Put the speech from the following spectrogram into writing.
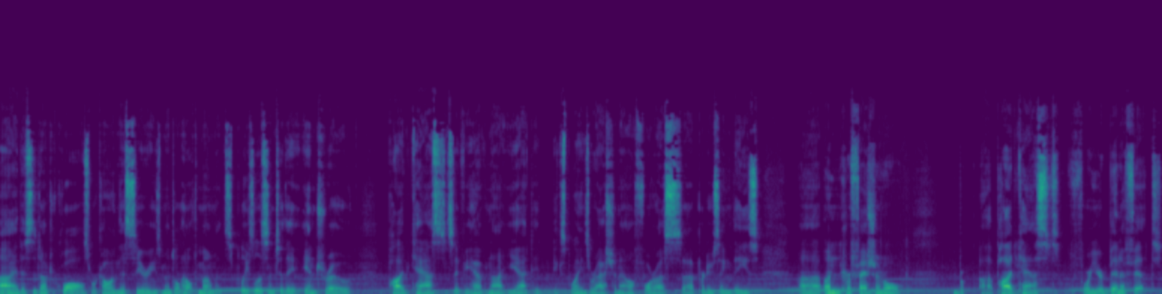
Hi, this is Dr. Qualls. We're calling this series Mental Health Moments. Please listen to the intro podcasts if you have not yet. It explains rationale for us uh, producing these uh, unprofessional uh, podcasts for your benefit.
